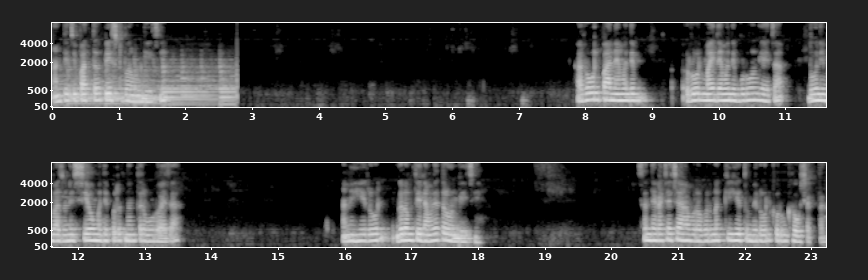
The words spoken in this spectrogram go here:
आणि त्याची पातळ पेस्ट बनवून घ्यायची. हा रोल पाण्यामध्ये रोल मैद्यामध्ये बुडवून घ्यायचा. दोन्ही बाजूने शेवमध्ये परत नंतर बुडवायचा. आणि हे रोल गरम तेलामध्ये तळून घ्यायचे. संध्याकाळच्या चहाबरोबर नक्की हे तुम्ही रोल करून खाऊ शकता.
